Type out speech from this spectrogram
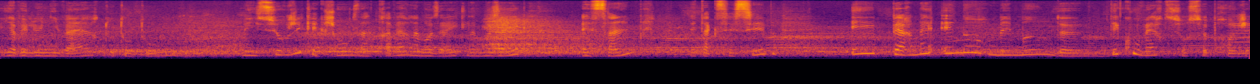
Il y avait l'univers tout autour. Mais il surgit quelque chose à travers la mosaïque. La mosaïque est simple, est accessible et permet énormément de découvertes sur ce projet.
